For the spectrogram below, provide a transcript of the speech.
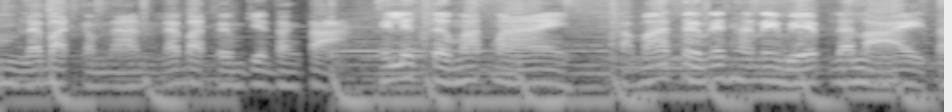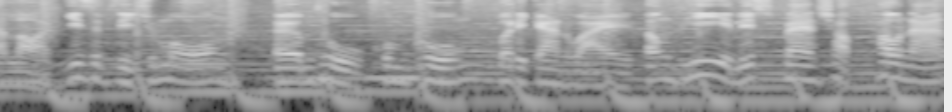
ำและบัตรกำนันและบัตรเติมเกมต่างๆ ให้เลือกเติมมากมาย สามารถเติมได้ทั้งในเว็บและไลน์ตลอด 24 ชั่วโมง เติมถูกคุ้มๆบริการไวต้องที่ Richman Shop เท่านั้น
